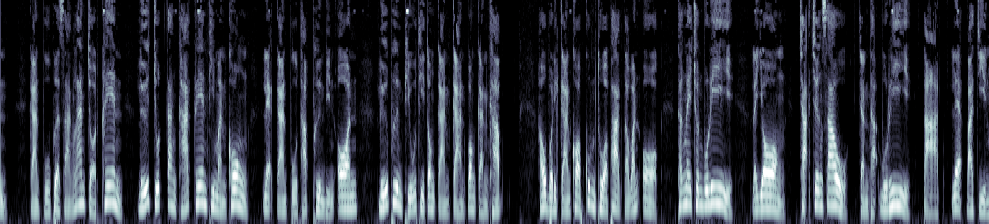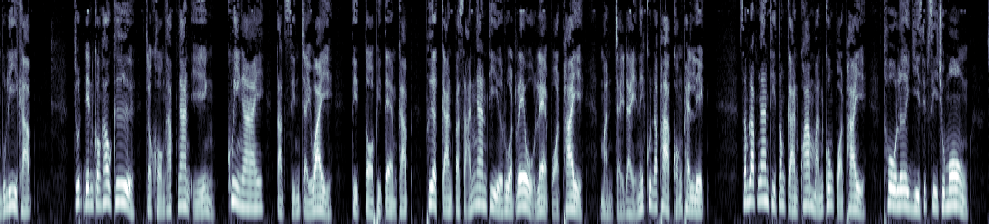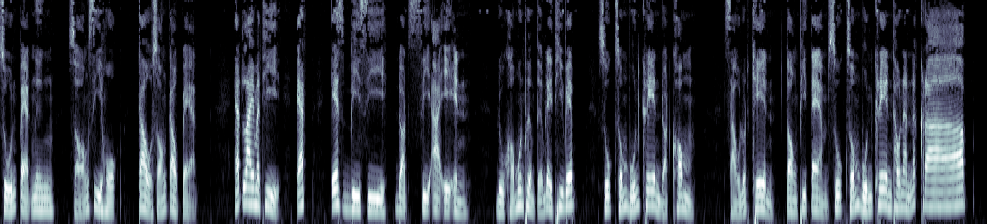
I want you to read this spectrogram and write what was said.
การปูเพื่อสร้างล้านจอดเครน หรือจุดตั้งขาเครนที่มั่นคง และการปูทับพื้นดินอ่อน หรือพื้นผิวที่ต้องการการป้องกันครับเฮาบริการครอบคลุมทั่วภาคตะวันออก ทั้งในชนบุรีระยอง ฉะเชิงเซาจันทบุรีตราด และปราจีนบุรีครับ จุดเด่นของเขาคือ เจ้าของรับงานเอง คุยง่าย ตัดสินใจไวติดต่อพี่แต้มครับ เพื่อการประสานงานที่รวดเร็วและปลอดภัย มั่นใจได้ในคุณภาพของแผ่นเหล็กสำหรับงานที่ต้องการความมั่นคงปลอดภัย โทรเลย 24 ชั่วโมง 081 246 9298 แอดไลน์มาที่ sbc.cran ดูข้อมูลเพิ่มเติมได้ที่เว็บ สุขสมบูรณ์เครน .com เสารถเคนต้องพี่แต้มสุขสมบูรณ์เครนเท่านั้นนะครับ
